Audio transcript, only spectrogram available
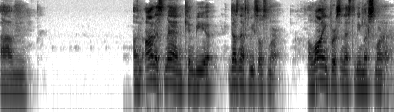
um, an honest man can be a, doesn't have to be so smart. A lying person has to be much smarter.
